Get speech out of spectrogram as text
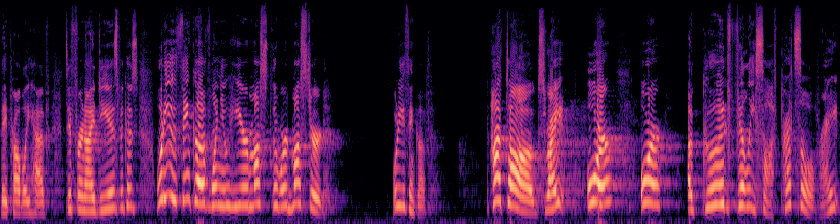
they probably have different ideas. Because what do you think of when you hear must, the word mustard? What do you think of? Hot dogs, right? Or, or a good Philly soft pretzel, right?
